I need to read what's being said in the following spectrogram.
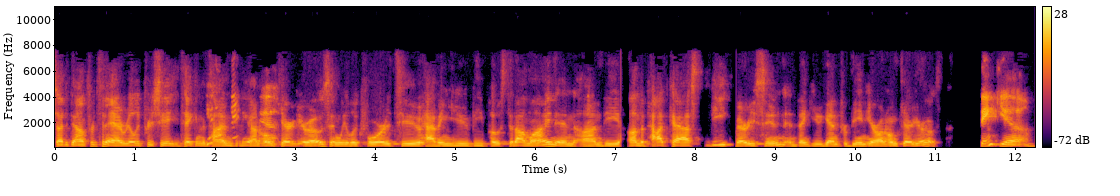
shut it down for today. I really appreciate you taking the time being be on Home Care Heroes, and we look forward to having you be posted online and on the on the podcast beat very soon. And thank you again for being here on Home Care Heroes. Thank you.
